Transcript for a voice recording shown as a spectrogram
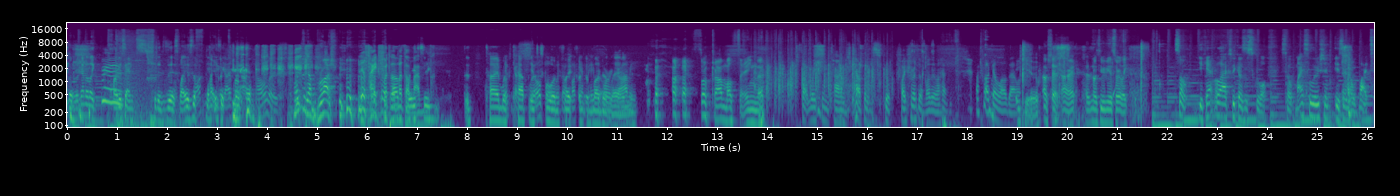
So what kind of like partisan shit is this? Why is the why is it guys purple? have colors. Looks like a brush. Fight for the motherland. The time with Looks like Catholic school and fight for the motherland. so calm while saying that. Stop wasting time in Capital School. Fight for the motherland. I fucking love that one. Thank you. Oh shit! All right, I don't know if you mean this early. So you can't relax because of school. So my solution isn't a what,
